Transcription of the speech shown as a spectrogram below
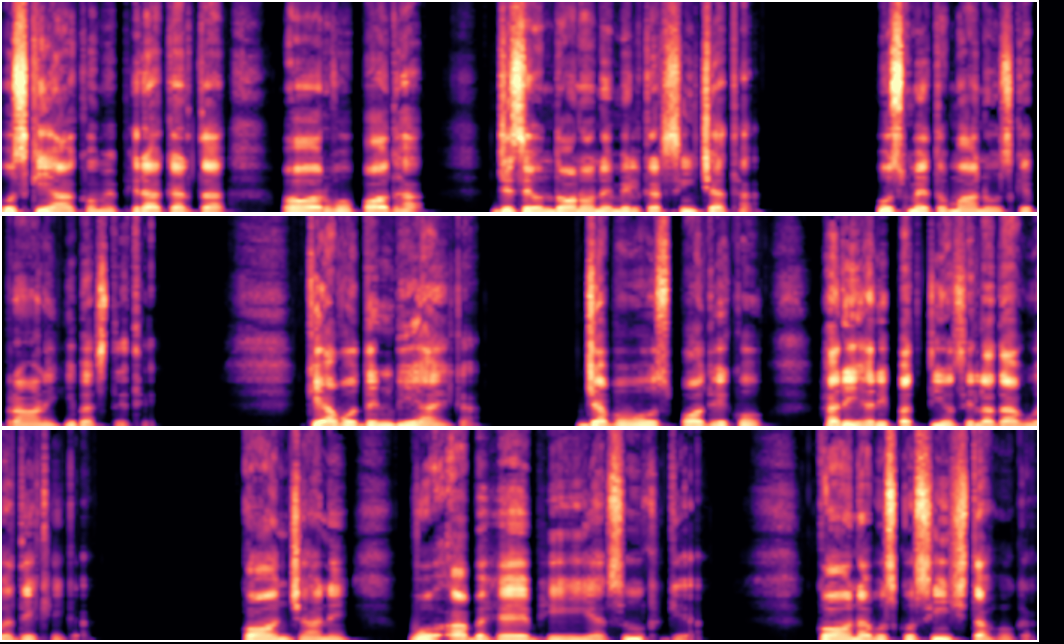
उसकी आँखों में फिरा करता और वो पौधा, जिसे उन दोनों ने मिलकर सींचा था, उसमें तो मानो उसके प्राण ही बसते थे। क्या वो दिन भी आएगा, जब वो उस पौधे को हरी हरी पत्तियों से लदा हुआ देखेगा? कौन जाने, वो अब है भी या सूख गया? कौन अब उसको सींचता होगा?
